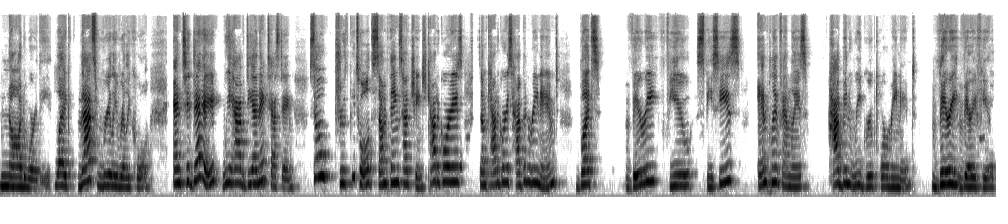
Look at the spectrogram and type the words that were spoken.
nod worthy. Like, that's really, really cool. And today we have DNA testing. So, truth be told, some things have changed categories, some categories have been renamed, but very few species and plant families have been regrouped or renamed. Very, very few.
